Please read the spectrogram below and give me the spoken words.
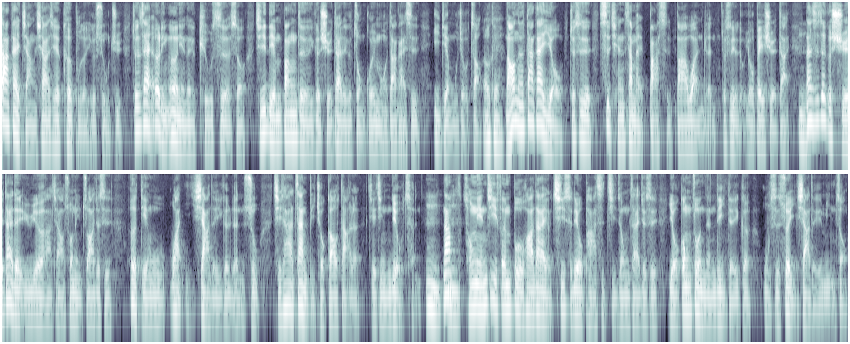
大概讲一下这些科普的一个数据，就是在二零二年的 Q 四的时候，其实联邦的一个学贷的一个总规模大概是一点五九兆。OK 然后呢，大概有就是四千三百八十八万人，就是有有背学贷，但是这个学贷的余额啊，假如说你抓就是二点五万以下的一个人数，其他的占比就高达了接近六成。嗯那从年纪分布的话，大概有七十六趴是集中在就是有工作能力的一个五十岁以下的一个民众，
